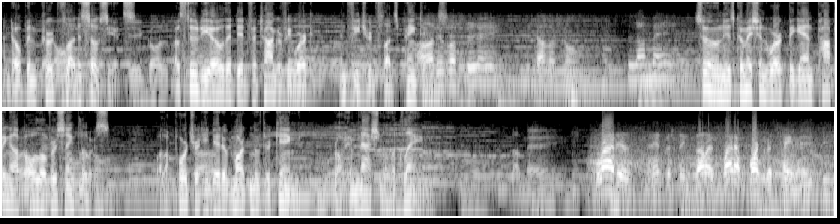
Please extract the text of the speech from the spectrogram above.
and opened Curt Flood Associates, a studio that did photography work and featured Flood's paintings. Soon, his commissioned work began popping up all over St. Louis, while a portrait he did of Martin Luther King brought him national acclaim. Flood is an interesting fellow. He's quite a portrait painter.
